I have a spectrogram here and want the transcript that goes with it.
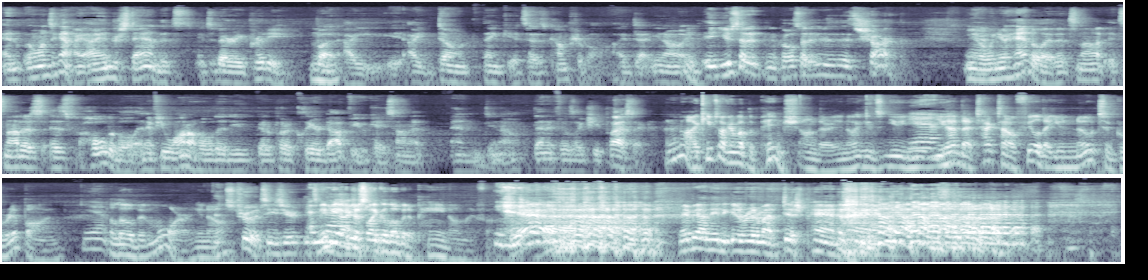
and once again, I, I understand it's it's very pretty, but I I don't think it's as comfortable. I d- you know it, it- you said it, Nicole said it, it's sharp. You know when you handle it, it's not it's not as as holdable. And if you want to hold it, you've got to put a clear dot view case on it, and you know then it feels like cheap plastic. I don't know. I keep talking about the pinch on there. You know, it's, you, Yeah. you you have that tactile feel that you know to grip on Yeah. a little bit more. You know, It's true. It's easier. It's And maybe I just like a little bit of pain on my phone. Yeah. Maybe I need to get rid of my dish pan.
